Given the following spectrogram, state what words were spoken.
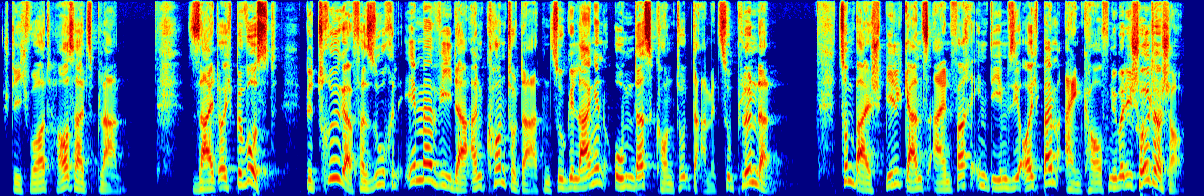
Stichwort Haushaltsplan. Seid euch bewusst, Betrüger versuchen immer wieder an Kontodaten zu gelangen, um das Konto damit zu plündern. Zum Beispiel ganz einfach, indem sie euch beim Einkaufen über die Schulter schauen.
